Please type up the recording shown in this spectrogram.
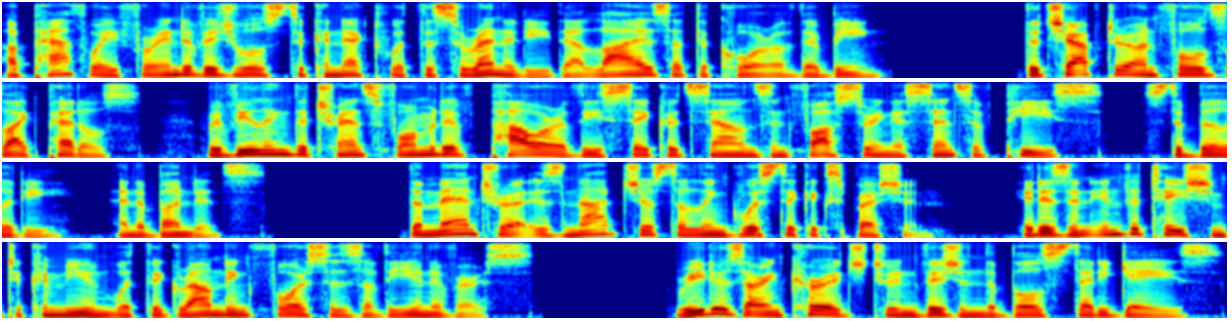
a pathway for individuals to connect with the serenity that lies at the core of their being. The chapter unfolds like petals, revealing the transformative power of these sacred sounds in fostering a sense of peace, stability, and abundance. The mantra is not just a linguistic expression, it is an invitation to commune with the grounding forces of the universe. Readers are encouraged to envision the bull's steady gaze,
